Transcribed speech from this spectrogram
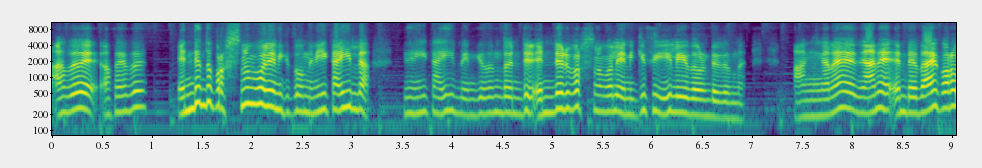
അത് അതായത് എന്റെ എന്ത് പ്രശ്നം പോലെ എനിക്ക് തോന്നി. എനിക്ക് കയ്യില്ല. എനിക്ക് കൈയില്ല എനിക്കതെന്തോ എന്റെ എന്റെ ഒരു പ്രശ്നം പോലെ എനിക്ക് ഫീൽ ചെയ്തുകൊണ്ടിരുന്നത് അങ്ങനെ ഞാൻ എന്റേതായ കുറെ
